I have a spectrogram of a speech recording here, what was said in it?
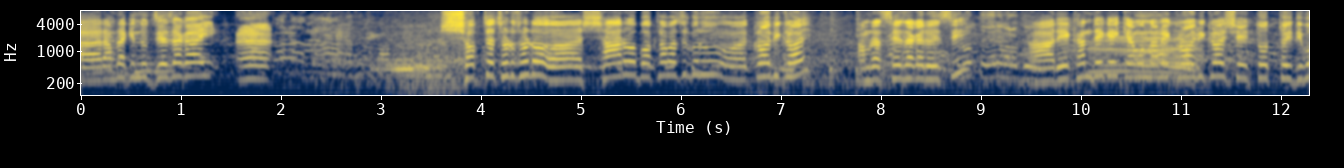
আর আমরা কিন্তু যে জায়গায় সবচেয়ে ছোট ছোট সার ও বকনা বাছুর গরু ক্রয় বিক্রয় আমরা সে জায়গায় রয়েছি। আর এখান থেকেই কেমন দামে ক্রয় বিক্রয় সেই তথ্যই দিব।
